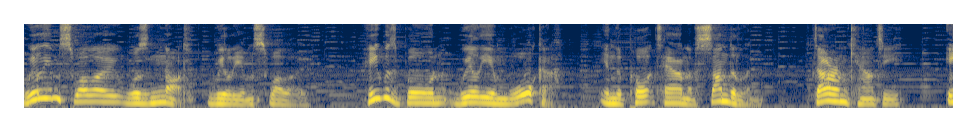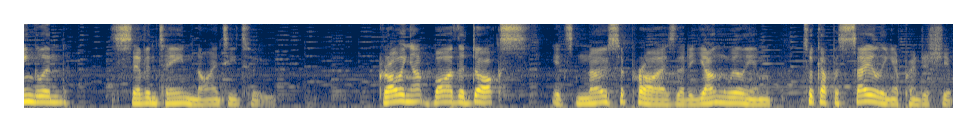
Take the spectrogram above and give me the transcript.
William Swallow was not William Swallow. He was born William Walker in the port town of Sunderland, Durham County, England, 1792. Growing up by the docks, it's no surprise that a young William took up a sailing apprenticeship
